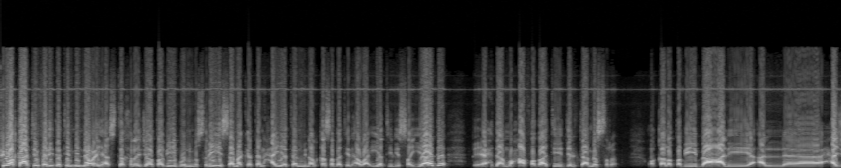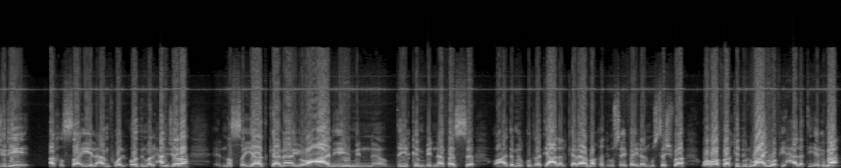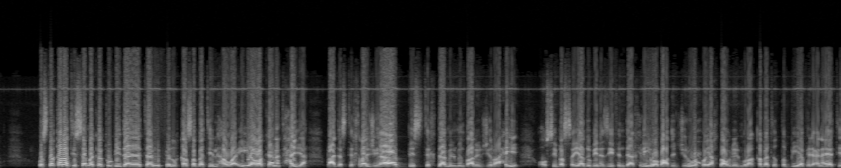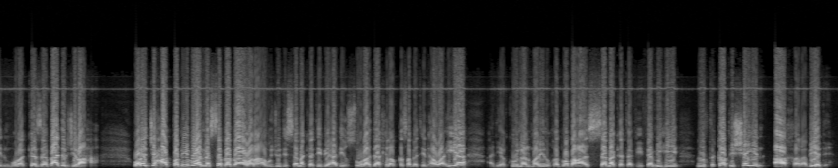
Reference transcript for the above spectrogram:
في واقعة فريدة من نوعها استخرج طبيب مصري سمكة حية من القصبة الهوائية لصياد بإحدى محافظات دلتا مصر. وقال الطبيب علي الحجري أخصائي الأنف والأذن والحنجرة إن الصياد كان يعاني من ضيق بالنفس وعدم القدرة على الكلام وقد أسعف إلى المستشفى وهو فاقد الوعي وفي حالة إغماء. واستقرت السمكة بداية في القصبة الهوائية وكانت حية بعد استخراجها باستخدام المنظار الجراحي. وأصيب الصياد بنزيف داخلي وبعض الجروح ويخضع للمراقبة الطبية في العناية المركزة بعد الجراحة. ورجح الطبيب أن السبب وراء وجود السمكة بهذه الصورة داخل القصبة الهوائية أن يكون المريض قد وضع السمكة في فمه لالتقاط شيء آخر بيده.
